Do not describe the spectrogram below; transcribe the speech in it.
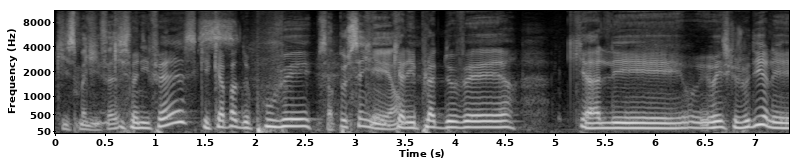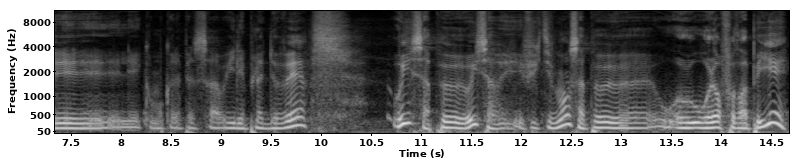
qui se manifeste. qui se manifeste, qui est capable de prouver Ça peut qui, saigner. a hein. les plaques de verre, qui a les. Vous voyez ce que je veux dire les, les- Comment on appelle ça Oui, les plaques de verre. Oui, ça peut. Oui, ça, effectivement, ça peut. euh, ou, ou alors, faudra payer.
